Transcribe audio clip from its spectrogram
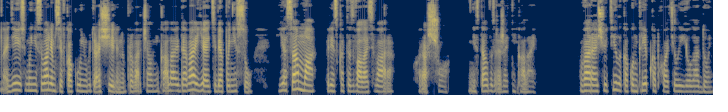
«Надеюсь, мы не свалимся в какую-нибудь расщелину», — проворчал Николай. «Давай я тебя понесу». «Я сама», — резко отозвалась Вара. «Хорошо», — не стал возражать Николай. Вара ощутила, как он крепко обхватил ее ладонь.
